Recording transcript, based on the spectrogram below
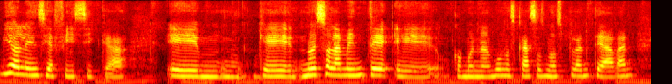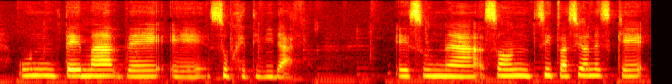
violencia física, em, que no es solamente, eh, como en algunos casos nos planteaban, un tema de subjetividad. Es una, son situaciones que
